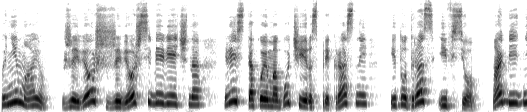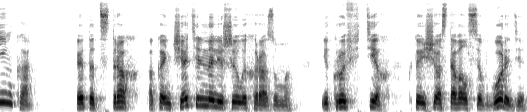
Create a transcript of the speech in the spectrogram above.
«Понимаю», Живешь, живешь себе вечно, весь такой могучий и распрекрасный, и тут раз и все. Обидненько. Этот страх окончательно лишил их разума, и кровь тех, кто еще оставался в городе,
